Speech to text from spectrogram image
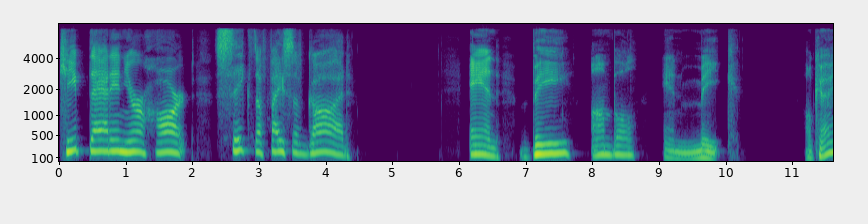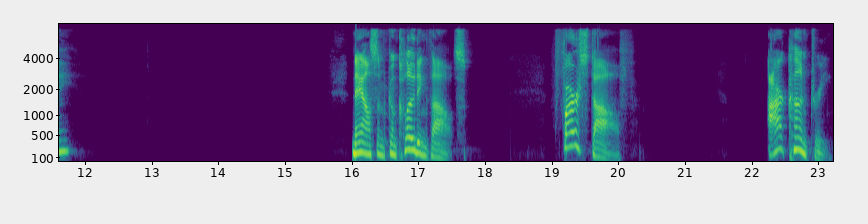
Keep that in your heart. Seek the face of God and be humble and meek. Okay? Now, some concluding thoughts. First off, our country,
